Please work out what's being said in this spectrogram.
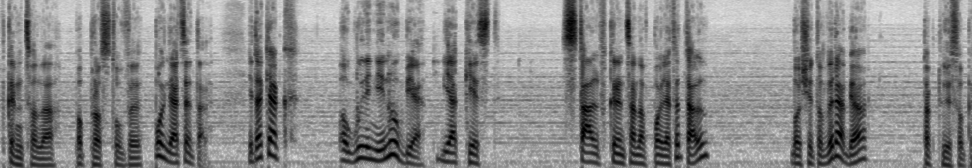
wkręcona po prostu w poliacetal. I tak jak ogólnie nie lubię, jak jest stal wkręcana w poliacetal, bo się to wyrabia, tak tu jest ok.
